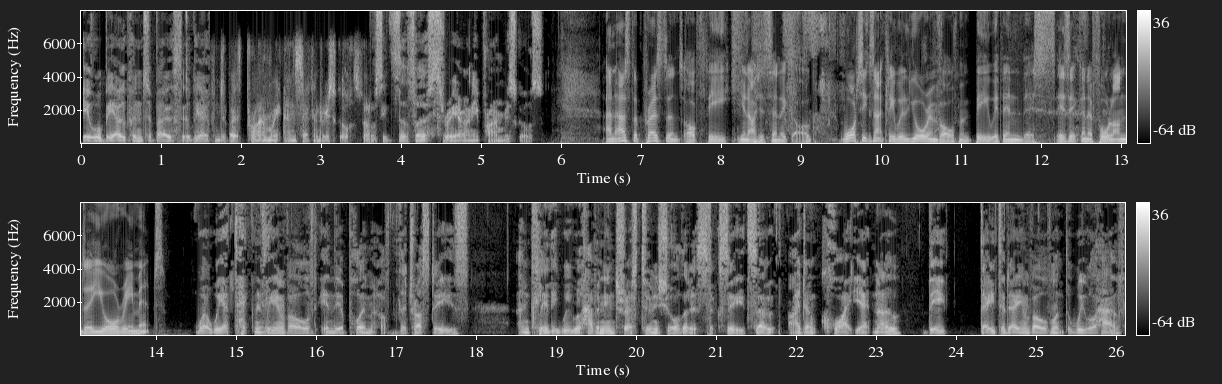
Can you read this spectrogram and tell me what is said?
It will be open to both. It will be open to both primary and secondary schools. But obviously, the first three are only primary schools. And as the president of the United Synagogue, what exactly will your involvement be within this? Is it going to fall under your remit? Well, we are technically involved in the appointment of the trustees and clearly we will have an interest to ensure that it succeeds. So I don't quite yet know the day to day involvement that we will have.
